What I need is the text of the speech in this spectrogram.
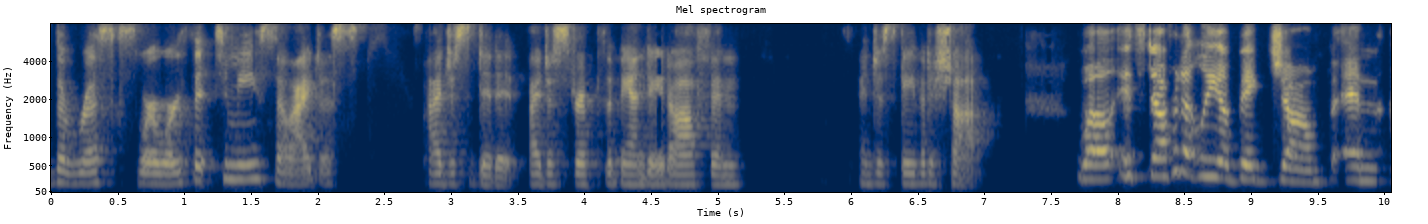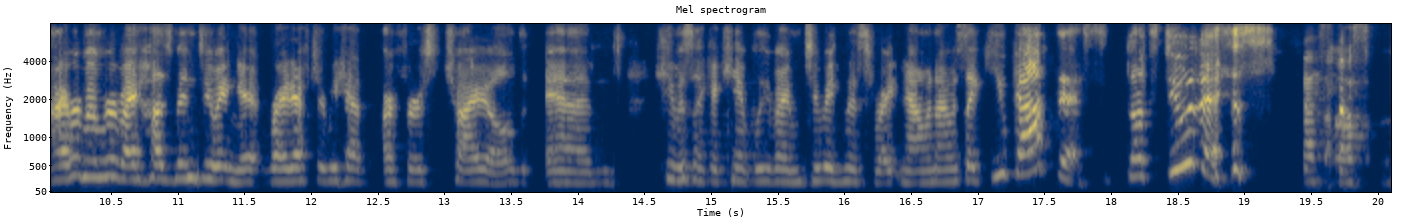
the risks were worth it to me, so I just I just did it. I just stripped the band-aid off and and just gave it a shot. Well, it's definitely a big jump. And I remember my husband doing it right after we had our first child. And he was like, I can't believe I'm doing this right now. And I was like, You got this. Let's do this. That's awesome.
